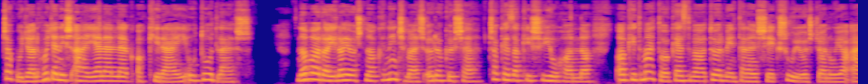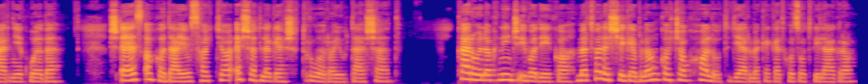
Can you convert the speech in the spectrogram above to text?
Csak ugyan, hogyan is áll jelenleg a királyi utódlás? Navarrai Lajosnak nincs más örököse, csak ez a kis Johanna, akit mától kezdve a törvénytelenség súlyos gyanúja árnyékol be, s ez akadályozhatja esetleges trónra jutását. Károlynak nincs ivadéka, mert felesége Blanka csak halott gyermekeket hozott világra.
